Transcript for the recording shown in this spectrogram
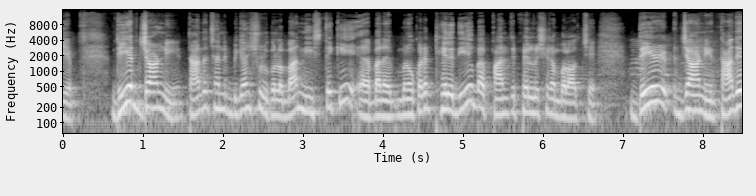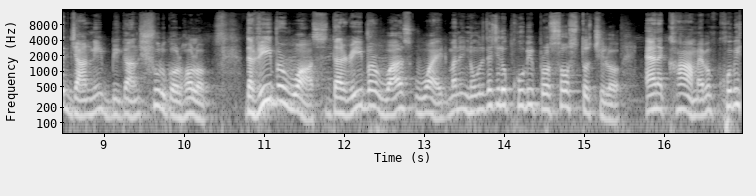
দিয়ে। ডিয়ার জার্নি তাদের জার্নি বিজ্ঞান শুরু করল বা নিচ থেকে মানে নৌকাটা ঠেলে দিয়ে বা পানিতে ফেলল সেটা বলা হচ্ছে। দের জার্নি তাদের জার্নি বিজ্ঞান শুরু কর হলো। The river was the river was wide মানে নদীটা ছিল খুবই প্রশস্ত ছিল অ্যান্ড খাম এবং খুবই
